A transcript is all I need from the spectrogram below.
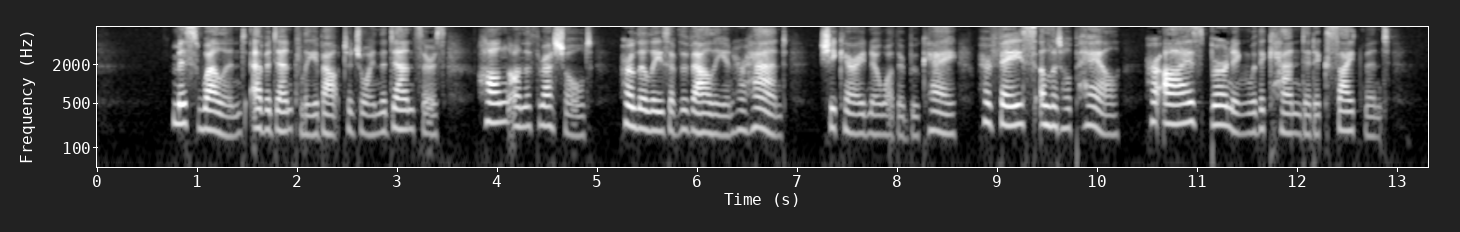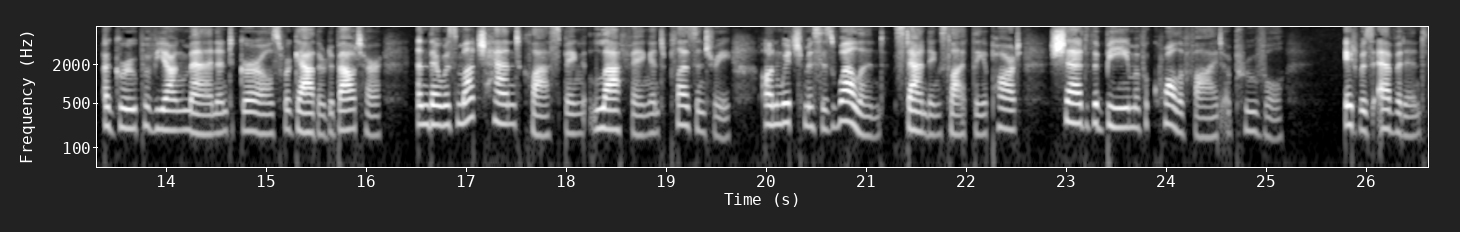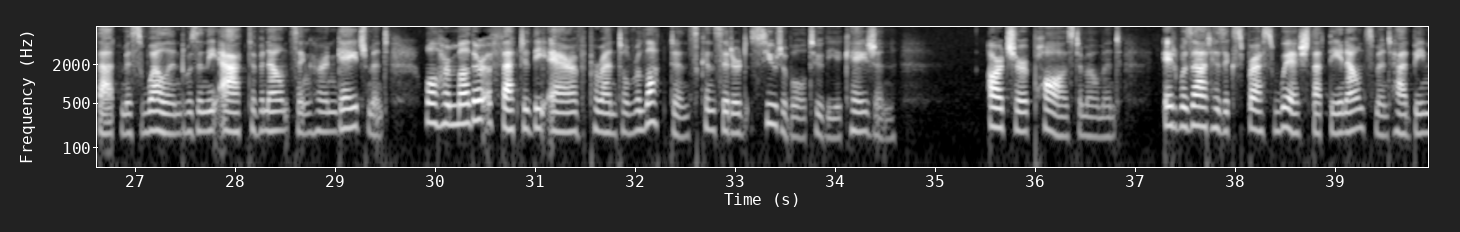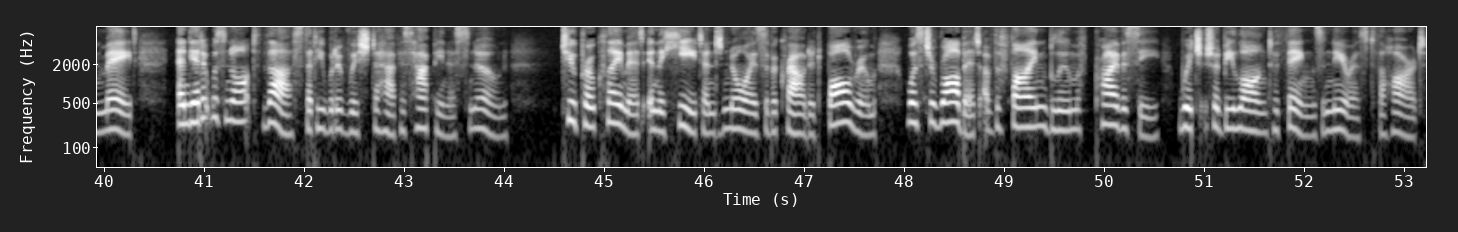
Miss Welland, evidently about to join the dancers, hung on the threshold, her lilies of the valley in her hand she carried no other bouquet her face a little pale, her eyes burning with a candid excitement. A group of young men and girls were gathered about her, and there was much hand-clasping, laughing and pleasantry, on which Mrs. Welland, standing slightly apart, shed the beam of a qualified approval. It was evident that Miss Welland was in the act of announcing her engagement, while her mother affected the air of parental reluctance considered suitable to the occasion. Archer paused a moment. It was at his express wish that the announcement had been made and yet it was not thus that he would have wished to have his happiness known. To proclaim it in the heat and noise of a crowded ball-room was to rob it of the fine bloom of privacy which should belong to things nearest the heart.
